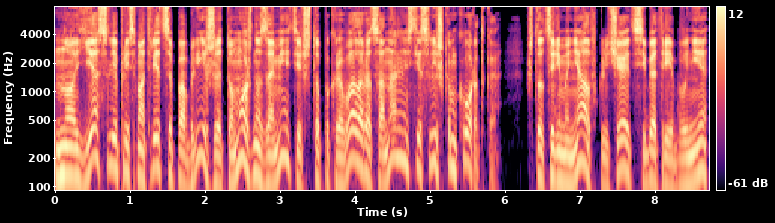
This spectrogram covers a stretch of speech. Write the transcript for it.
Но если присмотреться поближе, то можно заметить, что покрывало рациональности слишком коротко, что церемониал включает в себя требования,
